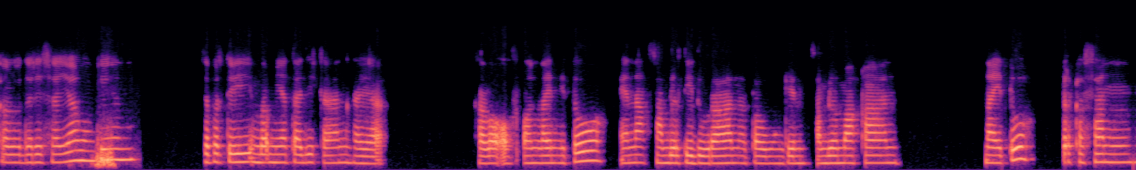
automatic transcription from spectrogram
Kalau dari saya mungkin seperti Mbak Mia tadi kan kayak kalau off online itu enak sambil tiduran atau mungkin sambil makan Nah itu terkesan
